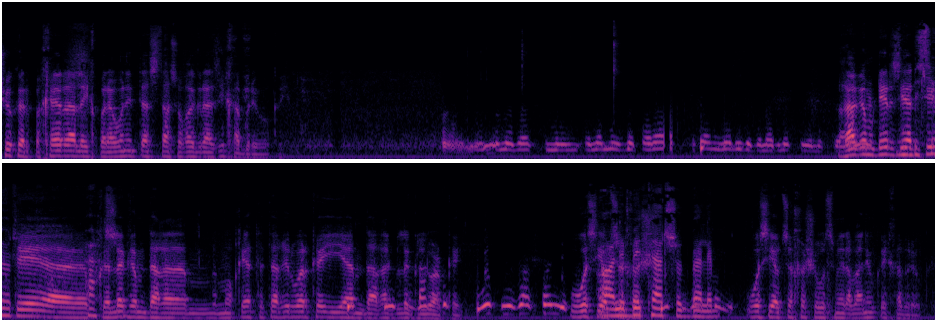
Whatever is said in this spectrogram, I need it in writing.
شکر په خیر رالی خپرونی ته ستاسو غږ راځی خبری وکړی. غږم ډیر زیات ټیټ دی که لږم دغه موقعیت ته تغییر ورکړي یا هم دا غږ لږ لوړ کړي اوس یو څه ښه شو اوس یو څه ښه شو اوس مهرباني وکړئ خبرې وکړئ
